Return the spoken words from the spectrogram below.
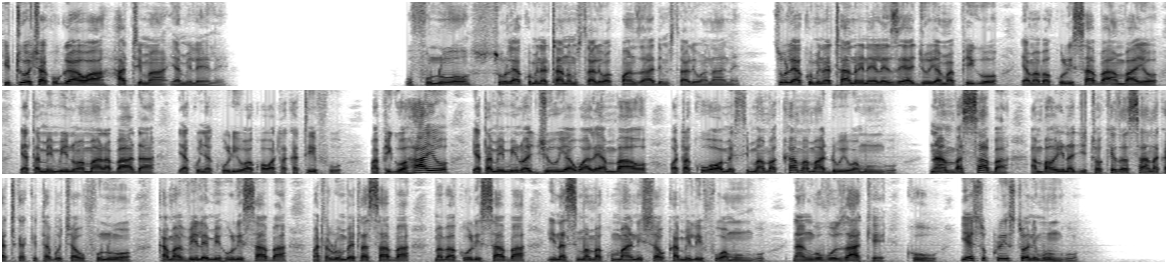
kituo cha kugawa hatima ya milele. Ufunuo sula ya kumi mstari wa kwanza hadi mstari wa nane. Sula ya kumi na tano inaelezea juu ya mapigo ya mabakuli saba ambayo yatamiminwa mara baada ya kunyakuliwa kwa watakatifu. Mapigo hayo yatamiminwa juu ya wale ambao watakuwa wamesimama kama maadui wa mungu namba saba ambayo inajitokeza sana katika kitabu cha ufunuo kama vile mihuli saba matalumbeta saba mabakuli saba inasimama kumaanisha ukamilifu wa mungu na nguvu zake kuu. Yesu kristo ni mungu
